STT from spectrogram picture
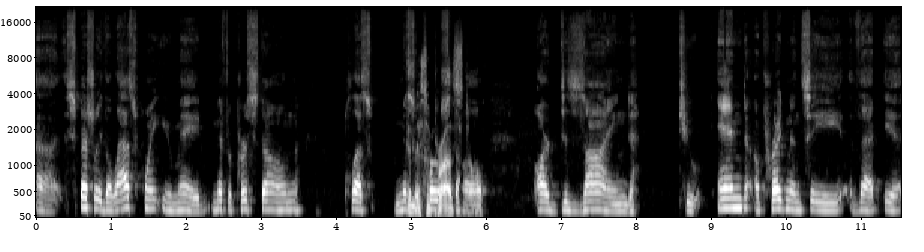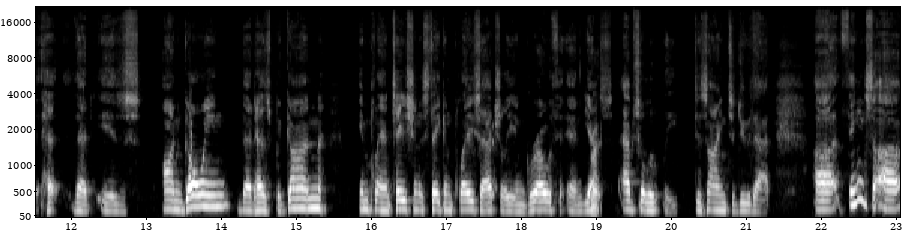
Uh, especially the last point you made, mifepristone plus misoprostol are designed to end a pregnancy that that is ongoing, that has begun. Implantation has taken place, actually in growth, and yes, right. absolutely designed to do that. Uh, things, uh,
